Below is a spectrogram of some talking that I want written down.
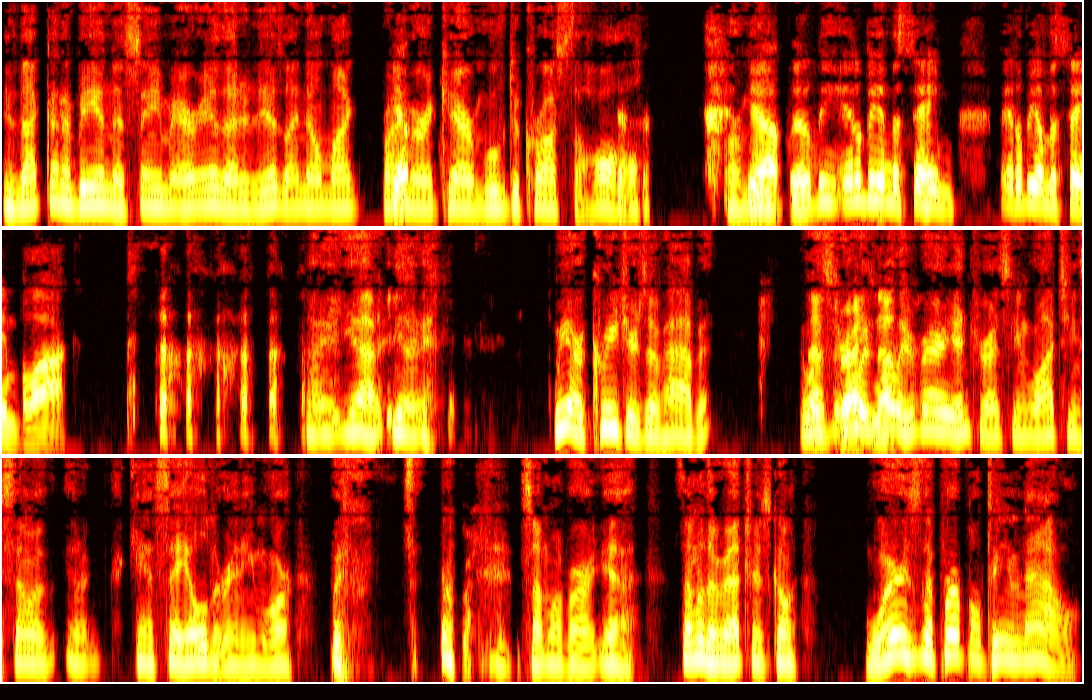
Is that going to be in the same area that it is? I know my primary yep. care moved across the hall. yeah, it'll be it'll be in the same it'll be on the same block. uh, yeah, yeah. We are creatures of habit. It was, That's right. It was no. really very interesting watching some of you know I can't say older anymore, but some of our yeah some of the veterans going, "Where's the purple team now?"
